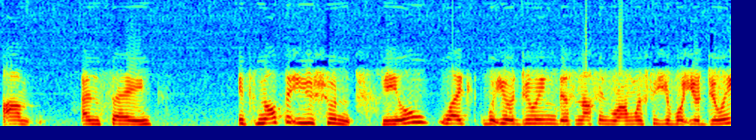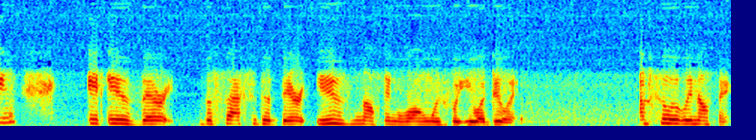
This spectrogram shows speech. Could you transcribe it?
Um, and say, it's not that you shouldn't feel like what you're doing, there's nothing wrong with you, what you're doing. It is there, the fact that there is nothing wrong with what you are doing. Absolutely nothing.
